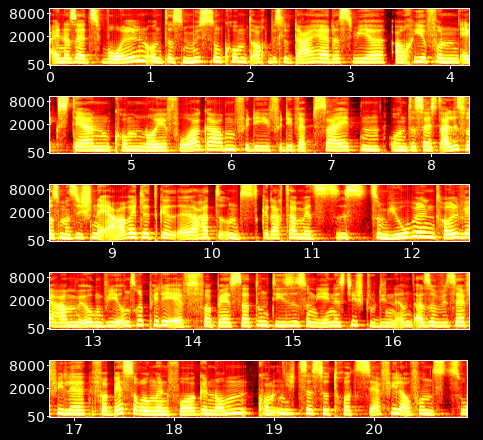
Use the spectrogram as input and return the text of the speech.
Einerseits wollen und das Müssen kommt auch ein bisschen daher, dass wir auch hier von externen kommen neue Vorgaben für die, für die Webseiten. Und das heißt, alles, was man sich schon erarbeitet äh, hat und gedacht haben, jetzt ist zum Jubeln toll, wir haben irgendwie unsere PDFs verbessert und dieses und jenes, die Studien und also sehr viele Verbesserungen vorgenommen, kommt nichtsdestotrotz sehr viel auf uns zu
